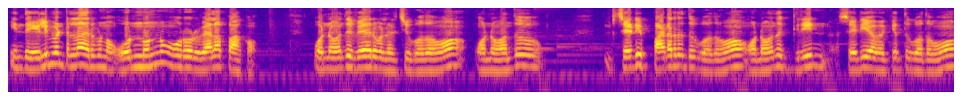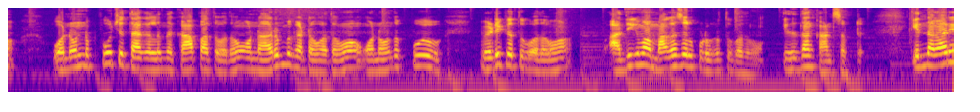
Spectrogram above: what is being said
இந்த எலிமெண்ட்டெல்லாம் இருக்கணும். ஒன்று ஒன்றும் ஒரு ஒரு வேலை பார்க்கும். ஒன்று வந்து வேர் வளர்ச்சிக்கு உதவும். ஒன்று வந்து செடி படறதுக்கு உதவும். ஒன்று வந்து க்ரீன் செடியை வைக்கிறதுக்கு உதவும். ஒன்று ஒன்று பூச்சி தாக்கலேருந்து காப்பாற்ற உதவும். ஒன்று அரும்பு கட்ட உதவும். ஒன்று வந்து பூ வெடிக்கிறதுக்கு உதவும். அதிகமாக மகசூல் கொடுக்கறதுக்கு உதவும். இதுதான் கான்செப்ட் இந்த மாதிரி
